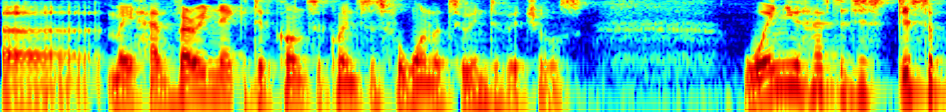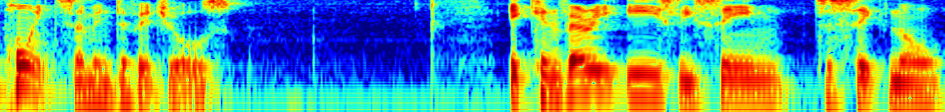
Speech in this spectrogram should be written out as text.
uh, may have very negative consequences for one or two individuals. When you have to just disappoint some individuals, it can very easily seem to signal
